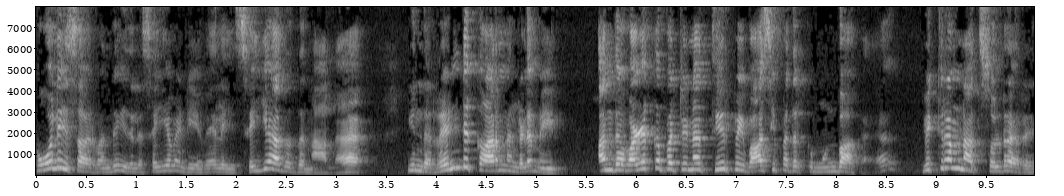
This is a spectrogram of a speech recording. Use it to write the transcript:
போலீஸார் வந்து இதில் செய்ய வேண்டிய வேலையை செய்யாததுனால இந்த ரெண்டு காரணங்களை மெயின் அந்த வழக்கை பற்றின தீர்ப்பை வாசிப்பதற்கு முன்பாக விக்ரம்நாத் சொல்றாரு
